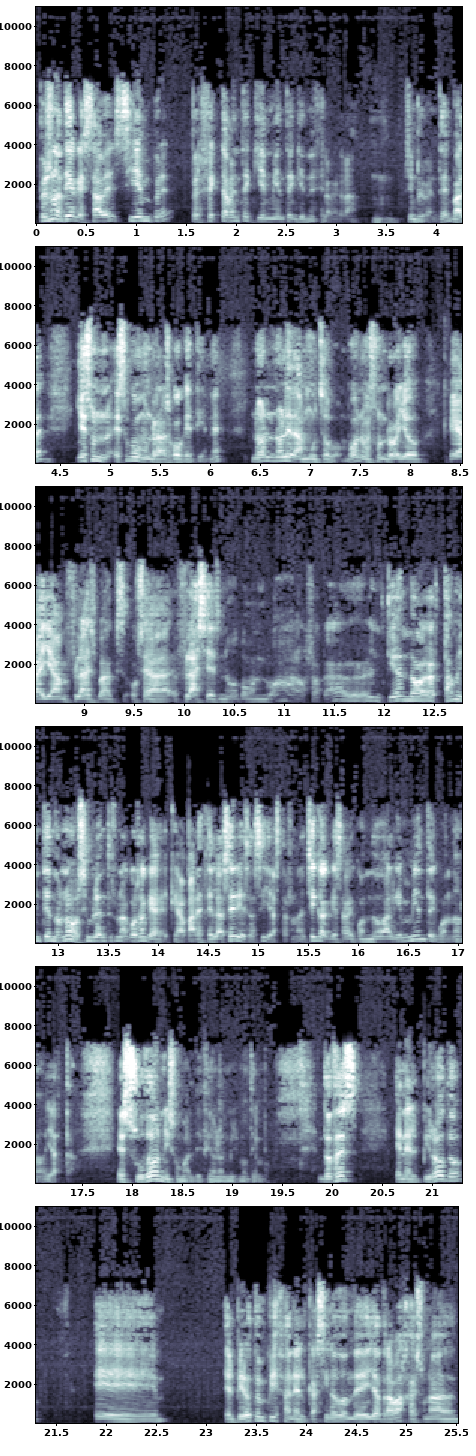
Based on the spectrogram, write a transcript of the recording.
Pero es una tía que sabe siempre perfectamente quién miente y quién dice la verdad. Simplemente, ¿vale? Y es, un, es como un rasgo que tiene. No, no le da mucho bombo, no es un rollo que hayan flashbacks, o sea, flashes, ¿no? Como, "Ah, o sea, entiendo, está mintiendo. No, simplemente es una cosa que, que aparece en la serie, es así, ya está. Es una chica que sabe cuando alguien miente y cuando no, ya está. Es su don y su maldición al mismo tiempo. Entonces, en el piloto, eh, el piloto empieza en el casino donde ella trabaja. Es una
